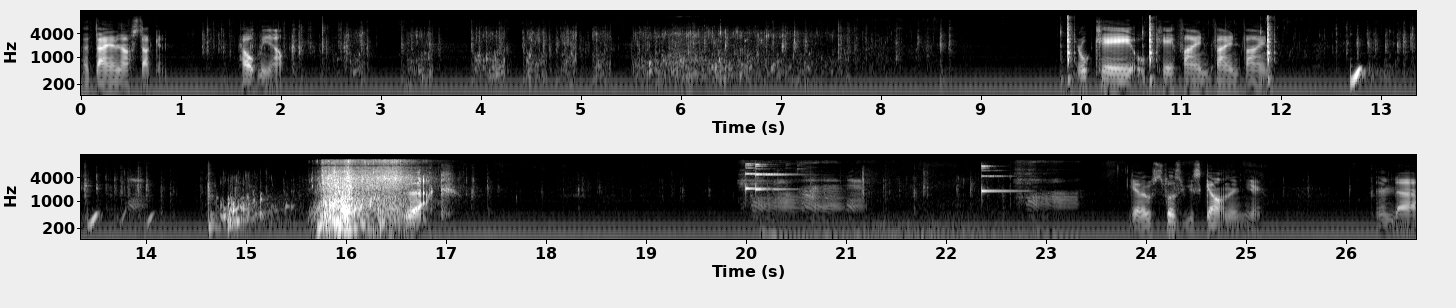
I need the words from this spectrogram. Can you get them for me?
That I am now stuck in. Help me out. Okay, okay, fine, fine, fine. Ugh. Yeah, there was supposed to be a skeleton in here. And, uh...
